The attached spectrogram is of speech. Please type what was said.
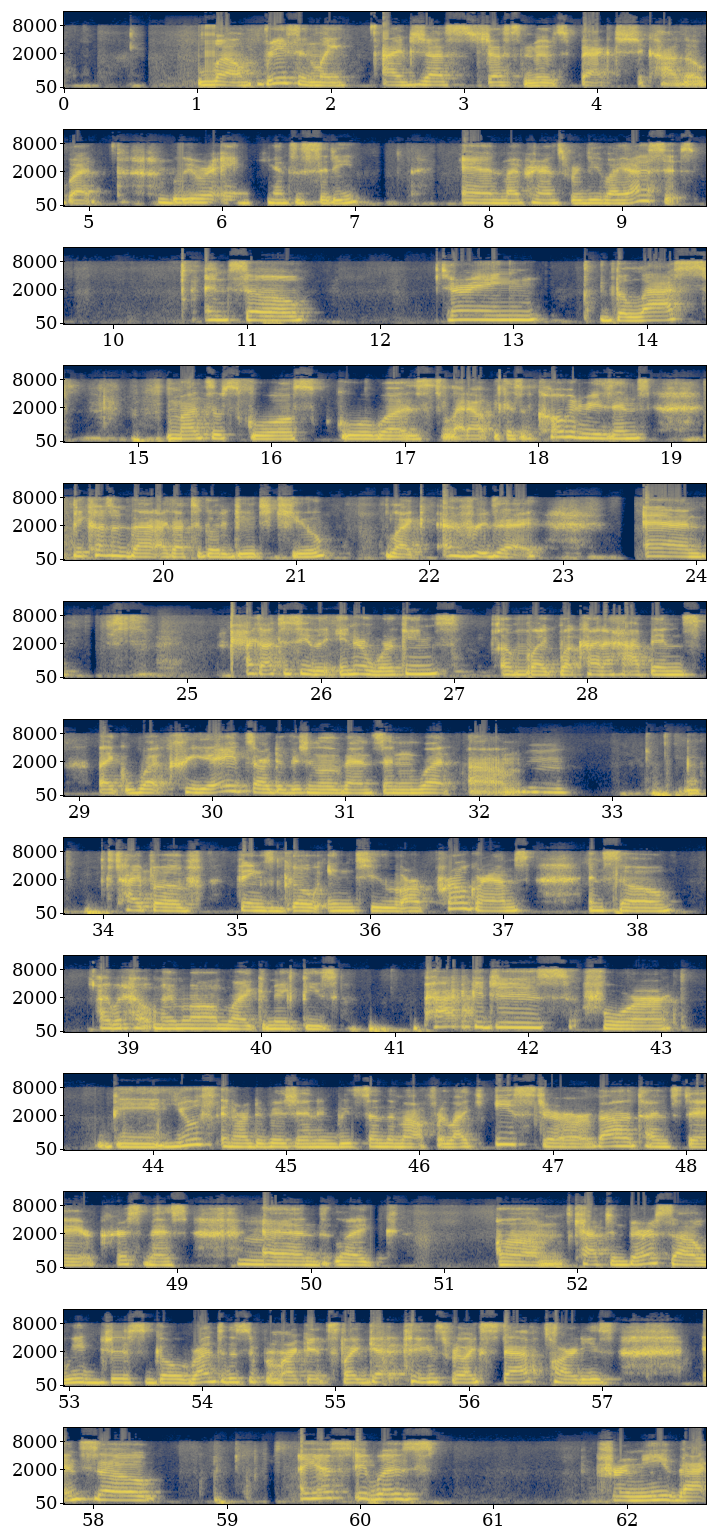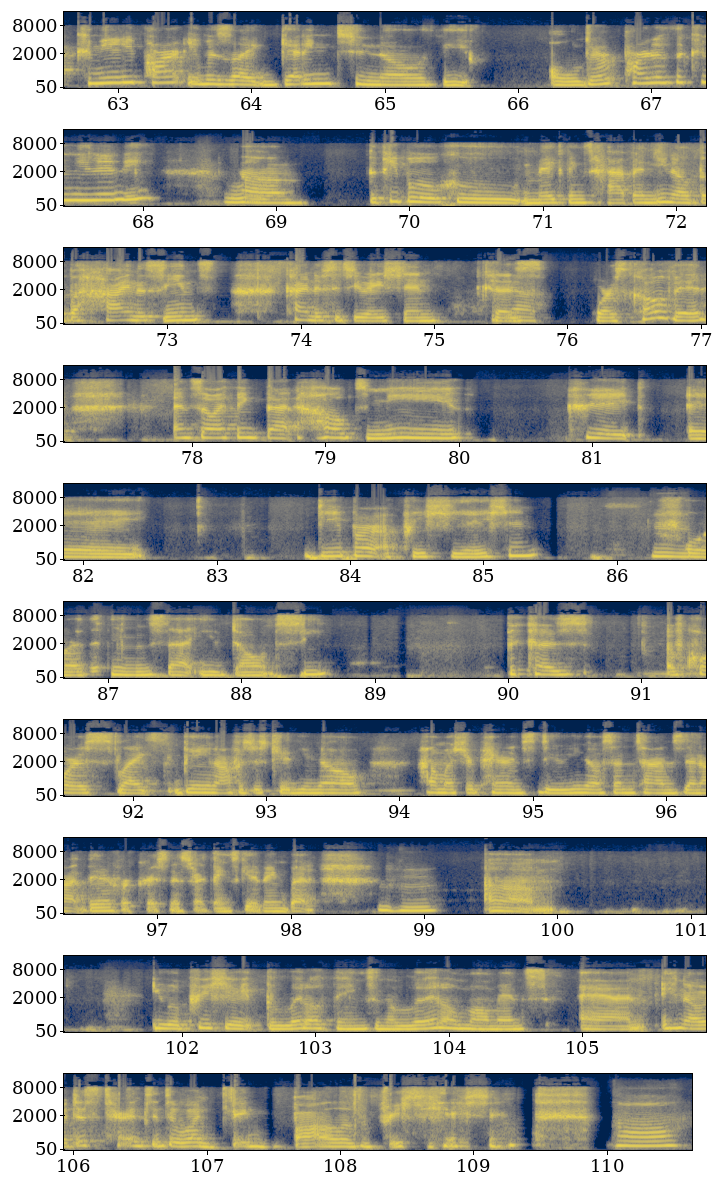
well, recently I just just moved back to Chicago, but mm-hmm. we were in Kansas City, and my parents were DYSs, and so during the last months of school, school was let out because of COVID reasons. Because of that, I got to go to DHQ like every day, and I got to see the inner workings of like what kind of happens, like what creates our divisional events and what um, type of things go into our programs. And so I would help my mom like make these packages for the youth in our division and we'd send them out for like Easter or Valentine's Day or Christmas. Mm. And like um, Captain Bearsell, we'd just go run to the supermarkets, like get things for like staff parties. And so I guess it was for me that community part, it was like getting to know the older part of the community. Um, the people who make things happen, you know, the behind the scenes kind of situation, because yeah. of course, COVID. And so I think that helped me create a deeper appreciation mm. for the things that you don't see. Because, of course, like being an officer's kid, you know how much your parents do. You know, sometimes they're not there for Christmas or Thanksgiving, but mm-hmm um, you appreciate the little things and the little moments and you know it just turns into one big ball of appreciation oh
